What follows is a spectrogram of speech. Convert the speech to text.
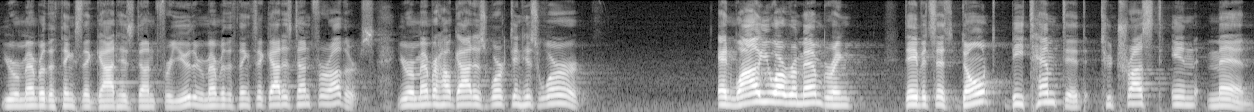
You remember the things that God has done for you. You remember the things that God has done for others. You remember how God has worked in His Word. And while you are remembering, David says, Don't be tempted to trust in men.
